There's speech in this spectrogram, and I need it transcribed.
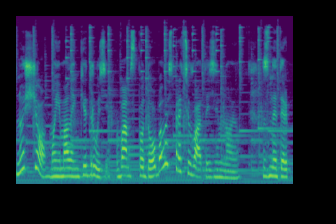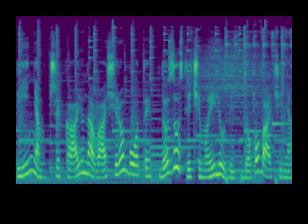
Ну що, мої маленькі друзі, вам сподобалось працювати зі мною? З нетерпінням чекаю на ваші роботи. До зустрічі, мої любі! До побачення!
